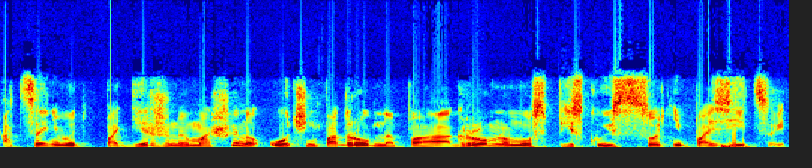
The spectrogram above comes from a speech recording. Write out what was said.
оценивают поддержанную машину очень подробно, по огромному списку из сотни позиций.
